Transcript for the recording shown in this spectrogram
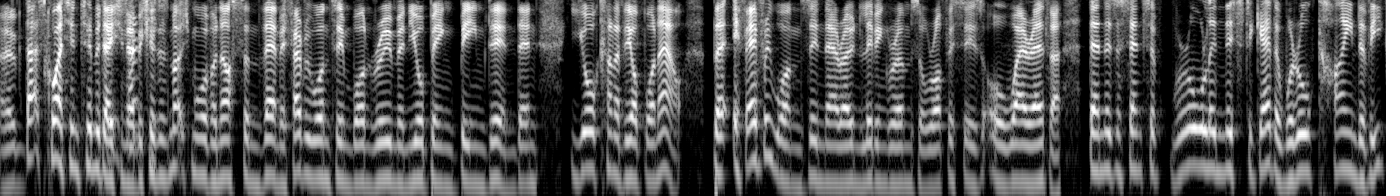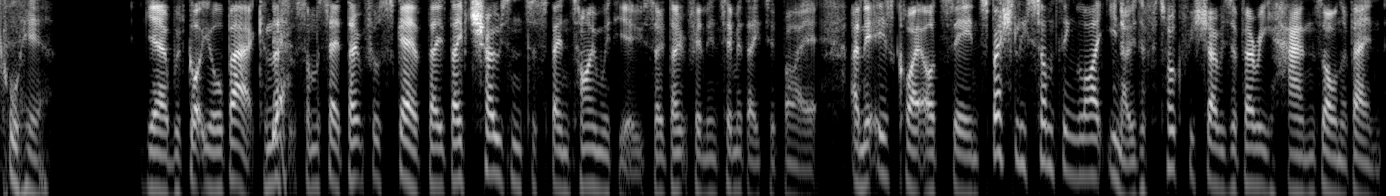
Um, That's quite intimidating though, because actually- there's much more of an us and them. If everyone's in one room and you're being beamed in, then you're kind of the odd one out. But if everyone's in their own living rooms or offices or wherever, then there's a sense of we're all in this together. We're all kind of equal here. Yeah, we've got your back, and that's Yeah. what someone said. Don't feel scared. They they've chosen to spend time with you, so don't feel intimidated by it. And it is quite odd seeing, especially something like you know, the photography show is a very hands-on event.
